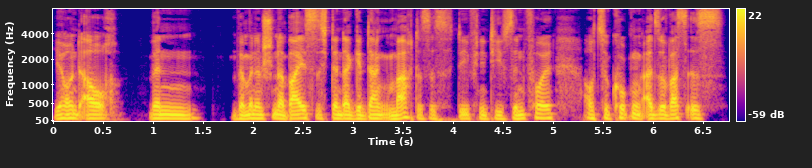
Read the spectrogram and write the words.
Ja, und auch, wenn, wenn man dann schon dabei ist, sich dann da Gedanken macht, das ist definitiv sinnvoll, auch zu gucken, also was ist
